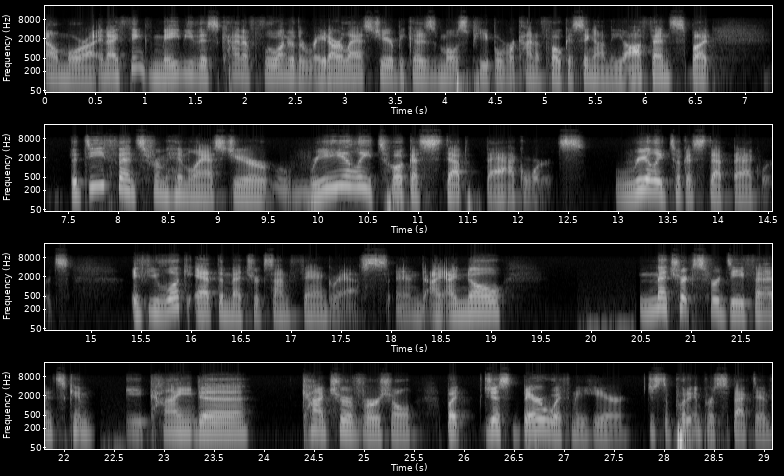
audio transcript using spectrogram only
Almora, and I think maybe this kind of flew under the radar last year because most people were kind of focusing on the offense, but the defense from him last year really took a step backwards. Really took a step backwards if you look at the metrics on Fangraphs, and I, I know metrics for defense can be kind of controversial, but just bear with me here, just to put it in perspective.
